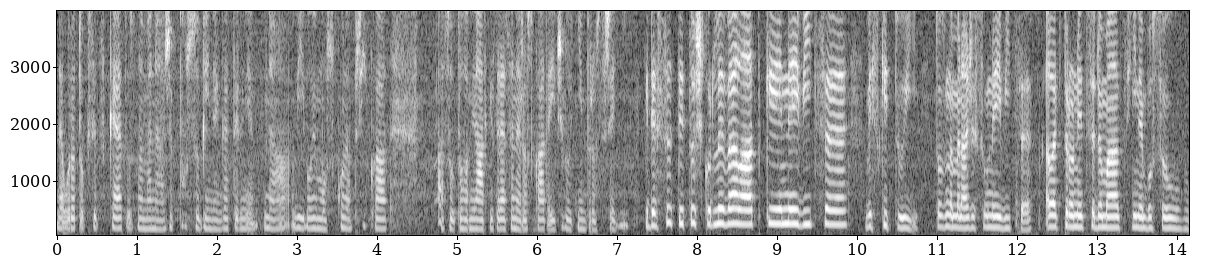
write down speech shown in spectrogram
neurotoxické, to znamená, že působí negativně na vývoj mozku například a jsou to hlavně látky, které se nerozkládají v životním prostředí. Kde se tyto škodlivé látky nejvíce vyskytují? To znamená, že jsou nejvíce v elektronice domácí nebo jsou v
